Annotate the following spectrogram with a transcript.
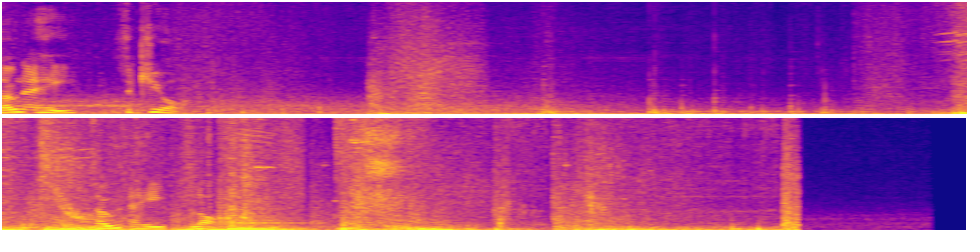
Zone A secure. Zone A locked.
